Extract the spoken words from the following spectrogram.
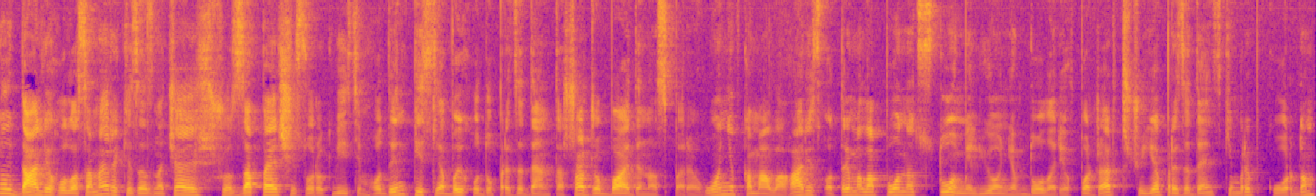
Ну і далі Голос Америки зазначає, що за перші 48 годин після виходу президента США Джо Байдена з перегонів Камала Гарріс отримала понад 100 мільйонів доларів пожертв, що є президентським рекордом.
